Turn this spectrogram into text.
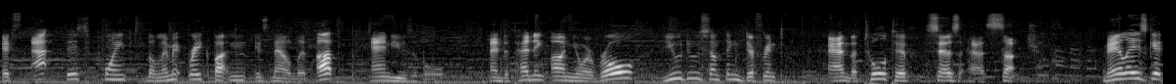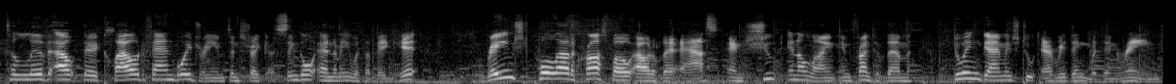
It's at this point the Limit Break button is now lit up and usable. And depending on your role, you do something different, and the tooltip says as such. Melees get to live out their Cloud fanboy dreams and strike a single enemy with a big hit, Ranged pull out a crossbow out of their ass and shoot in a line in front of them, doing damage to everything within range.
